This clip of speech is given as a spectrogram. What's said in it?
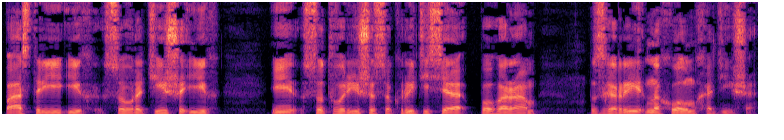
пастыри их, совратиша их, и сотвориша сокрытися по горам, с горы на холм ходиша».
